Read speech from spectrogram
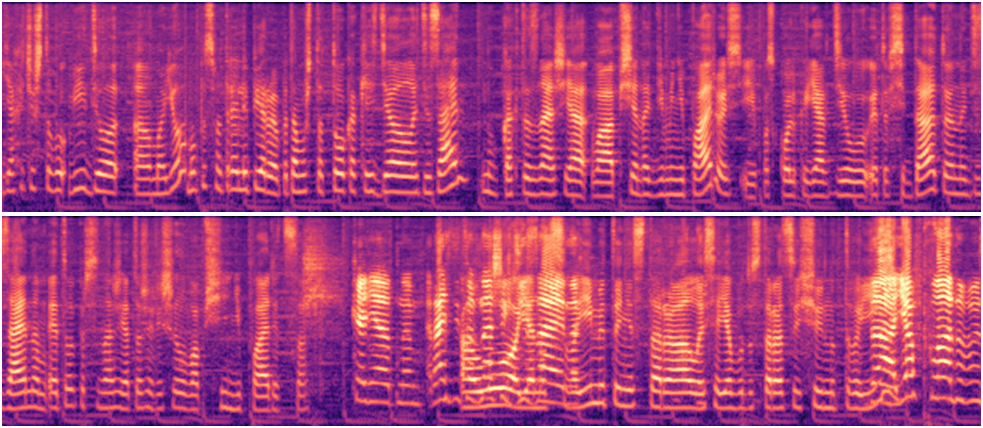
Я хочу, чтобы видео э, мое мы посмотрели первое, потому что то, как я сделала дизайн, ну, как ты знаешь, я вообще над ними не парюсь, и поскольку я делаю это всегда, то над дизайном этого персонажа я тоже решила вообще не париться. Понятно. Разница Алло, в наших я над дизайнах. своими-то не старалась, а я буду стараться еще и над твоими. Да, я вкладываю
